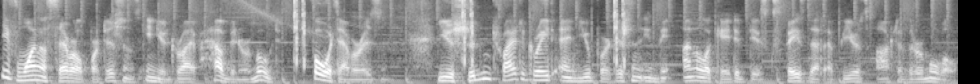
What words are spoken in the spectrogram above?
If one or several partitions in your drive have been removed, for whatever reason, you shouldn't try to create a new partition in the unallocated disk space that appears after the removal,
